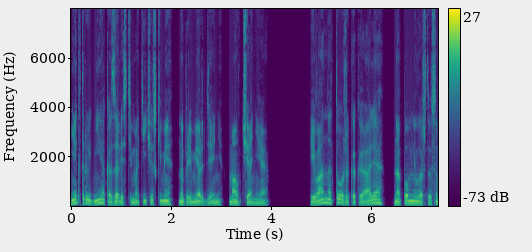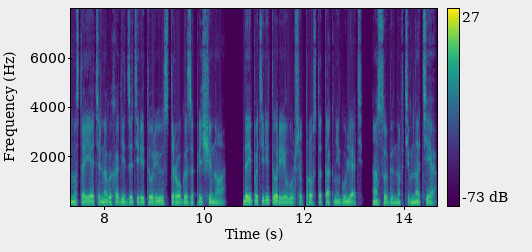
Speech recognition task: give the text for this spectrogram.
Некоторые дни оказались тематическими, например, День молчания. Иванна тоже, как и Аля, Напомнила, что самостоятельно выходить за территорию строго запрещено. Да и по территории лучше просто так не гулять, особенно в темноте.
